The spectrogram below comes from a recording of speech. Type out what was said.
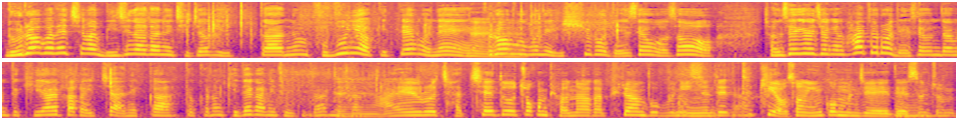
노력은 했지만 미진하다는 지적이 있다는 부분이었기 때문에 네. 그런 부분을 이슈로 내세워서 전 세계적인 화두로 내세운다면 또 기여할 바가 있지 않을까 또 그런 기대감이 들기도 합니다. 네. ILO 자체도 조금 변화가 필요한 부분이 그렇습니다. 있는데 특히 여성 인권 문제에 대해서는 음. 좀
